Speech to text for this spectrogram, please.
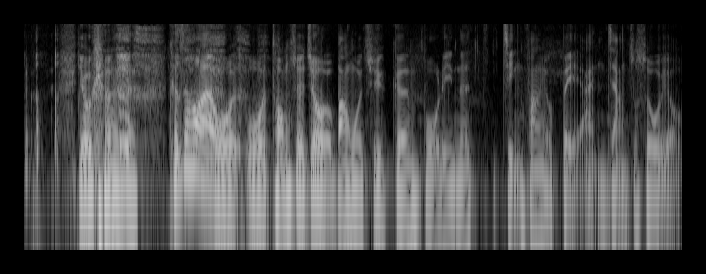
有可能。可是后来我我同学就有帮我去跟柏林的警方有备案，这样就说我有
